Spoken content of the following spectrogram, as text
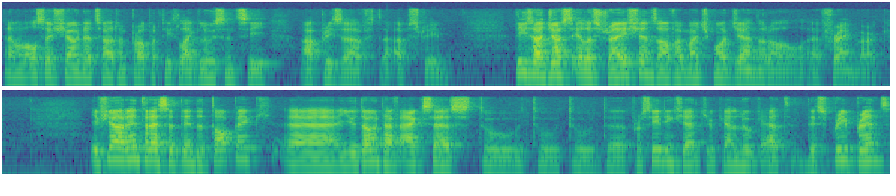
and I will also show that certain properties like lucency are preserved uh, upstream. These are just illustrations of a much more general uh, framework. If you are interested in the topic, uh, you don't have access to, to, to the proceedings yet, you can look at this preprint.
